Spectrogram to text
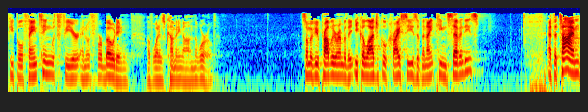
People fainting with fear and with foreboding of what is coming on the world. Some of you probably remember the ecological crises of the 1970s. At the time,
